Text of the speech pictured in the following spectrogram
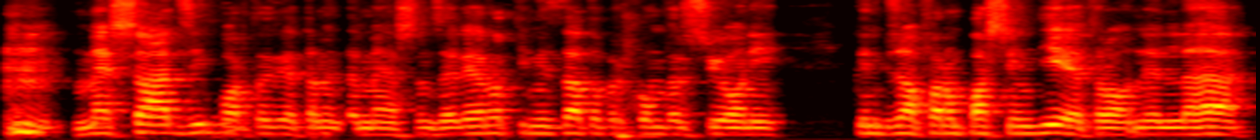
Messaggi porta direttamente a Messenger, era ottimizzato per conversioni, quindi bisogna fare un passo indietro nel,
